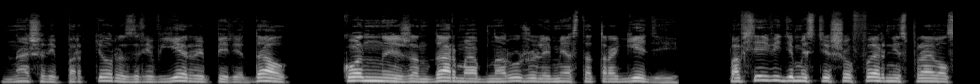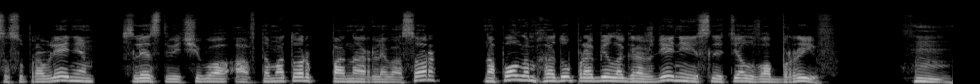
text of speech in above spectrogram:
наш репортер из Ривьеры передал, Конные жандармы обнаружили место трагедии. По всей видимости, шофер не справился с управлением, вследствие чего автомотор Панар-Левасор на полном ходу пробил ограждение и слетел в обрыв. Хм.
